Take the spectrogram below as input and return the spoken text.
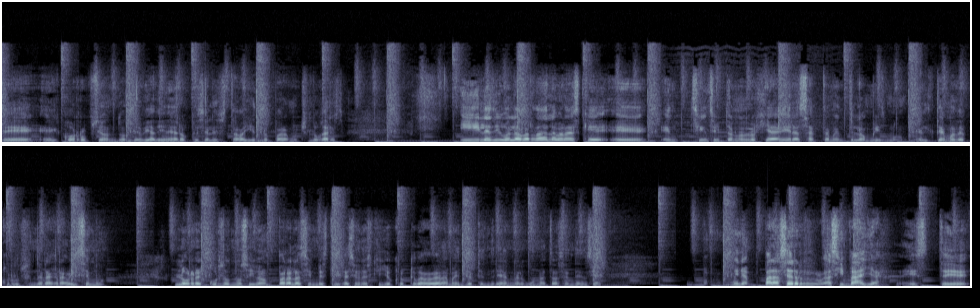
de eh, corrupción donde había dinero que se les estaba yendo para muchos lugares. Y les digo, la verdad, la verdad es que eh, en ciencia y tecnología era exactamente lo mismo. El tema de corrupción era gravísimo. Los recursos no se iban para las investigaciones que yo creo que verdaderamente tendrían alguna trascendencia. Mira, para hacer así vaya, este,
